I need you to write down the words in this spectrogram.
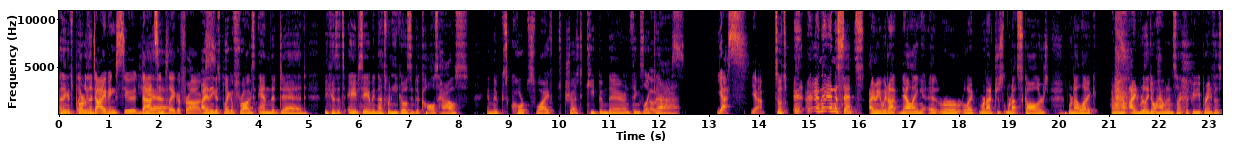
I think it's part like of the, the diving suit. That's in Plague of Frogs. I think it's Plague of Frogs and the Dead because it's Abe Sapien. That's when he goes into Caul's house and the corpse wife tries to keep him there and things like Oh, that. Yes. yes. Yeah. So it's in, in, a sense. I mean, we're not nailing it, uh, or like we're not just we're not scholars. We're not like I don't have. I really don't have an encyclopedia brain for this.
